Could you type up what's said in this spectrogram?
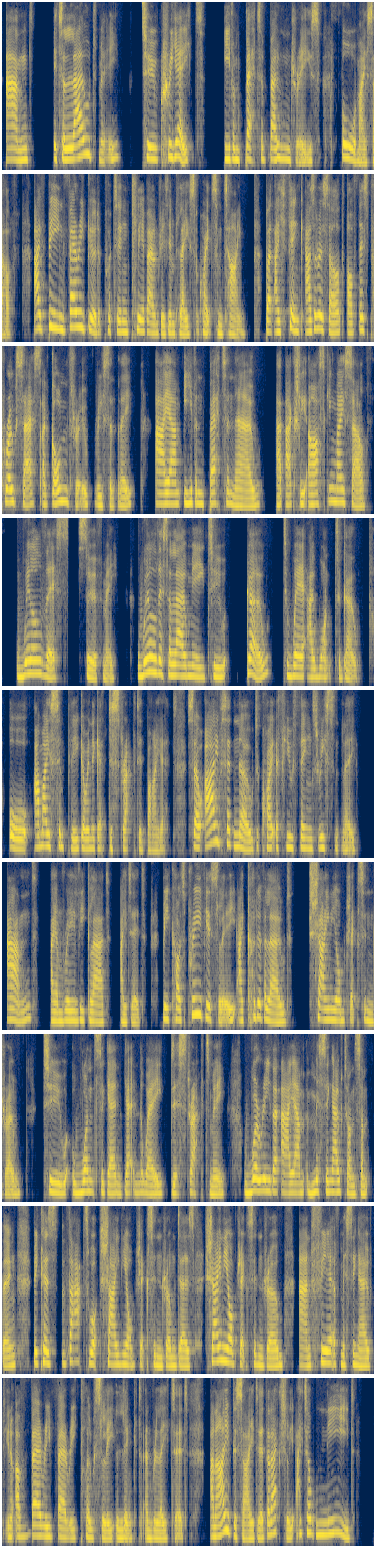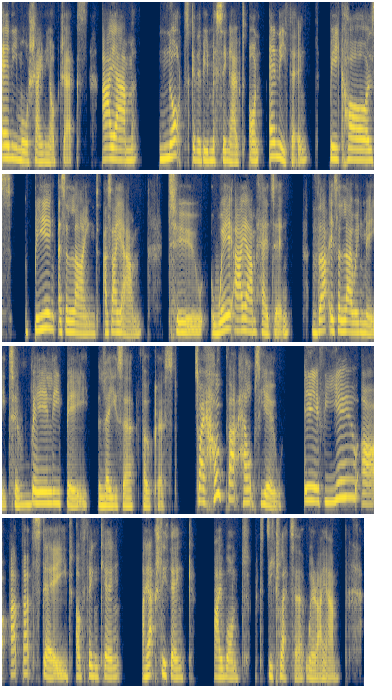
And it allowed me to create even better boundaries for myself. I've been very good at putting clear boundaries in place for quite some time. But I think as a result of this process I've gone through recently, I am even better now at actually asking myself, will this serve me? Will this allow me to go to where I want to go? Or am I simply going to get distracted by it? So I've said no to quite a few things recently. And I am really glad I did because previously I could have allowed shiny object syndrome to once again get in the way, distract me, worry that I am missing out on something, because that's what shiny object syndrome does. Shiny object syndrome and fear of missing out, you know, are very, very closely linked and related. And I've decided that actually I don't need any more shiny objects. I am not going to be missing out on anything because being as aligned as I am to where I am heading, that is allowing me to really be laser focused. So I hope that helps you. If you are at that stage of thinking, I actually think I want to declutter where I am.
